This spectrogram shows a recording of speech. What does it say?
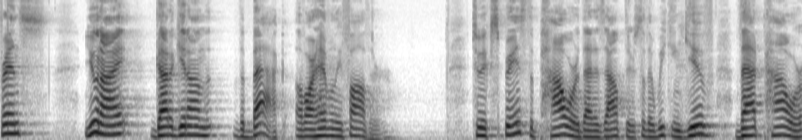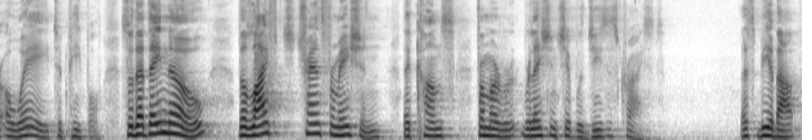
Friends, you and I got to get on the back of our Heavenly Father to experience the power that is out there so that we can give that power away to people so that they know the life transformation that comes from a relationship with Jesus Christ. Let's be about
